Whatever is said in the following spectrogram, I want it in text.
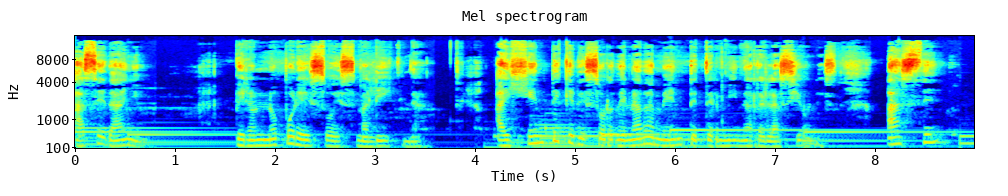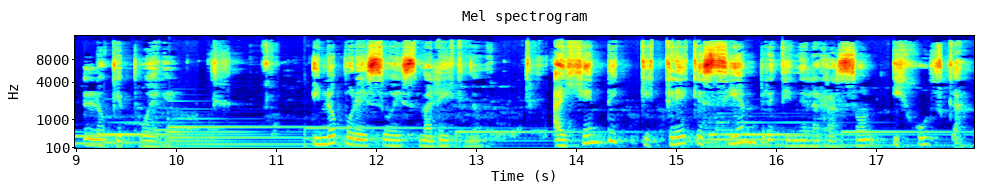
hace daño, pero no por eso es maligna. Hay gente que desordenadamente termina relaciones, hace lo que puede y no por eso es maligno. Hay gente que cree que siempre tiene la razón y juzga,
